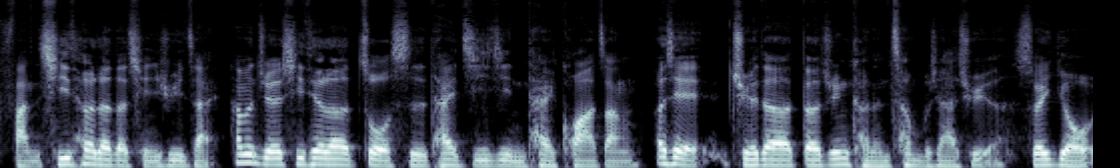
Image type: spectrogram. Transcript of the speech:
反希特勒的情绪在，他们觉得希特勒做事太激进、太夸张，而且觉得德军可能撑不下去了。所以有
